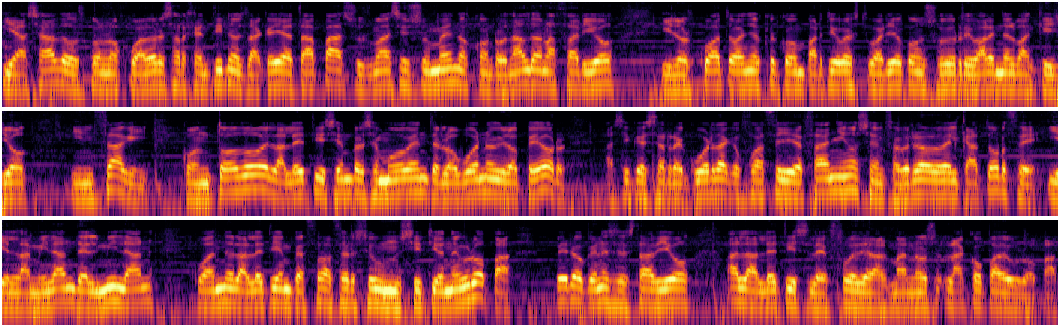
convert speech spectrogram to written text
y asados con los jugadores argentinos de aquella etapa, sus más y sus menos con Ronaldo Nazario y los cuatro años que compartió vestuario con su rival en el banquillo, Inzaghi. Con todo, el Atleti siempre se mueve entre lo bueno y lo peor, así que se recuerda que fue hace 10 años, en febrero del 14 y en la Milán del Milán, cuando el Atleti empezó a hacerse un sitio en Europa, pero que en ese estadio al Atleti le fue de las manos la Copa de Europa.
